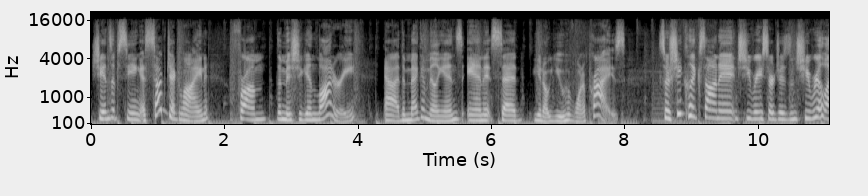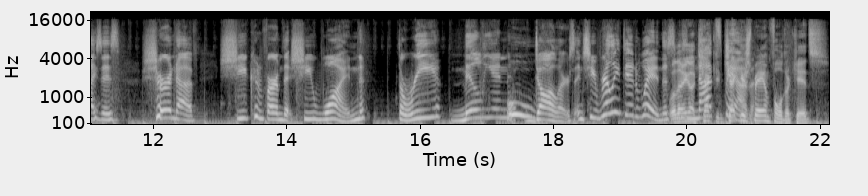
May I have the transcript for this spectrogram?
she ends up seeing a subject line from the Michigan lottery, uh, the Mega Millions, and it said, you know, you have won a prize. So she clicks on it and she researches and she realizes, sure enough, she confirmed that she won three million dollars, and she really did win. This Well, there you go. was not Check, check your spam. spam folder, kids.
